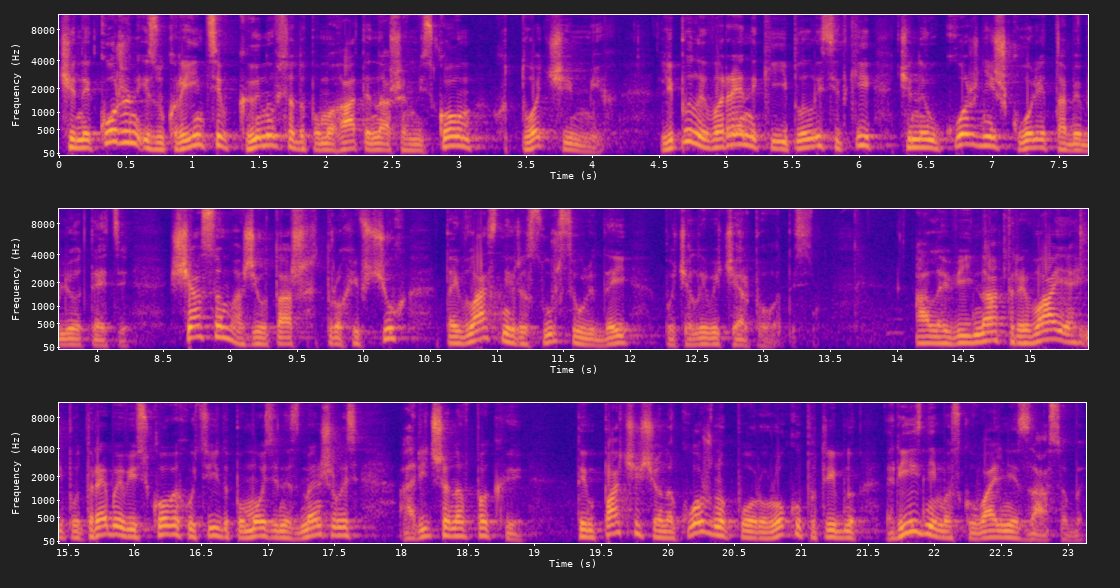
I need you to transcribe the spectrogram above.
чи не кожен із українців кинувся допомагати нашим військовим, хто чим міг. Ліпили вареники і плели сітки чи не у кожній школі та бібліотеці. З часом ажіотаж трохи вщух, та й власні ресурси у людей почали вичерпуватись. Але війна триває, і потреби військових у цій допомозі не зменшились, а рідше навпаки. Тим паче, що на кожну пору року потрібно різні маскувальні засоби.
